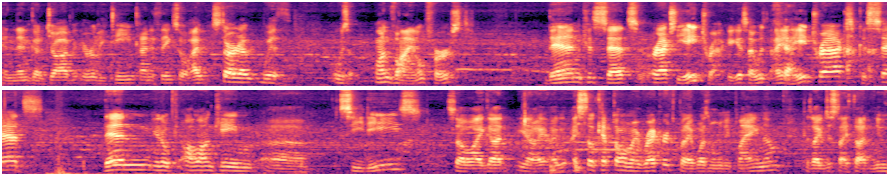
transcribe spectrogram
and then got a job at early teen kind of thing. So I started out with it was on vinyl first, then cassettes or actually eight track. I guess I was I had eight tracks, cassettes. Then you know along came uh, CDs. So I got you know I, I- I still kept all my records, but I wasn't really playing them because I just I thought new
